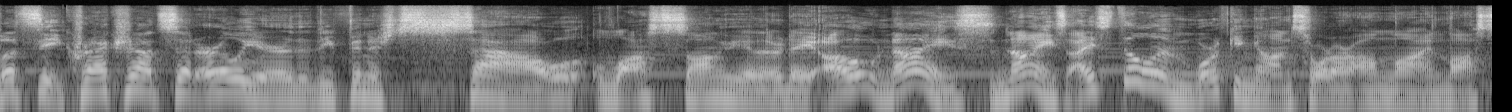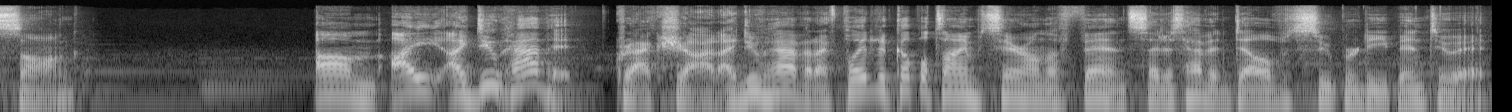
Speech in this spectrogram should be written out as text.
Let's see. Crackshot said earlier that he finished Sao Lost Song the other day. Oh, nice, nice. I still am working on Sword Art Online Lost Song. Um, I I do have it, Crackshot. I do have it. I've played it a couple times here on the fence. I just haven't delved super deep into it.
